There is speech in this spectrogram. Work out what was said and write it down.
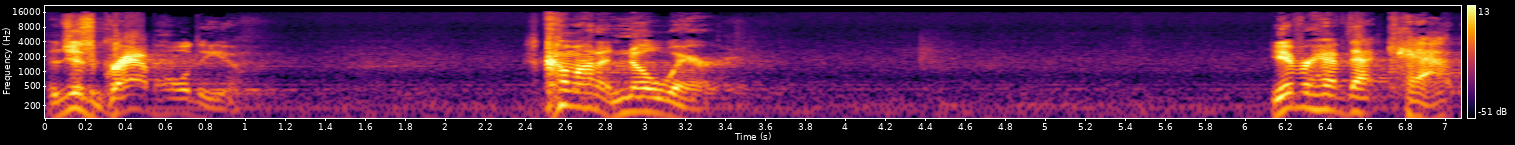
It'll just grab hold of you. It'll come out of nowhere. You ever have that cat,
